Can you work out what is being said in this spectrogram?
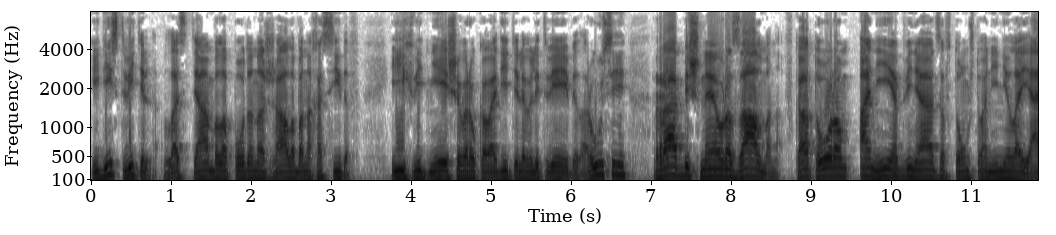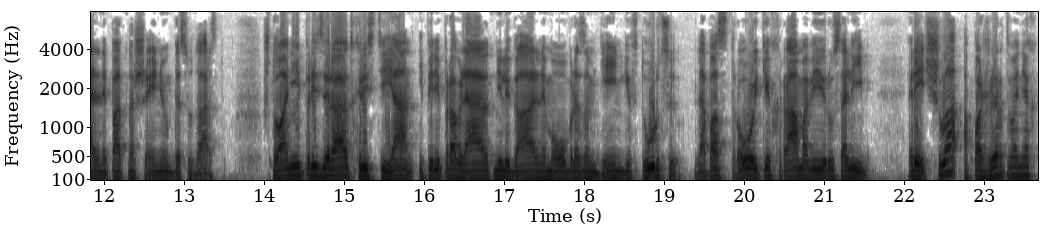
И действительно, властям была подана жалоба на хасидов и их виднейшего руководителя в Литве и Белоруссии, Рабби Шнеура Залмана, в котором они обвиняются в том, что они нелояльны по отношению к государству, что они презирают христиан и переправляют нелегальным образом деньги в Турцию для постройки храма в Иерусалиме. Речь шла о пожертвованиях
